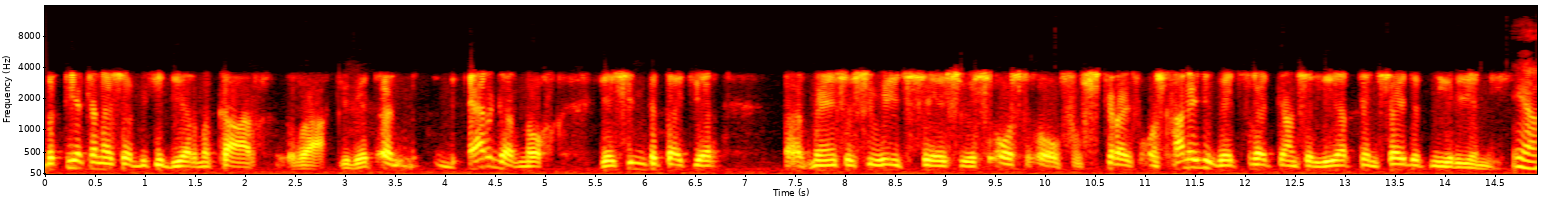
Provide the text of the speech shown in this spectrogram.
betekenisse 'n bietjie deurmekaar raak. Jy weet, en erger nog, jy sien baie keer dat mense so iets sê soos ons of skryf ons gaan nie die wedstryd kanselleer tensy dit nie reën nie. Ja.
